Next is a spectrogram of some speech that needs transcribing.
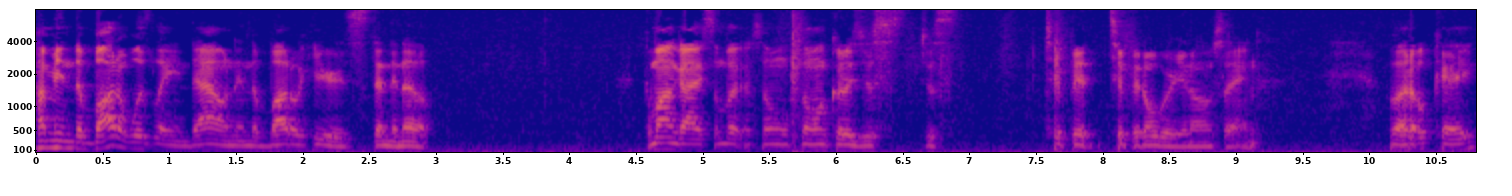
I mean, the bottle was laying down and the bottle here is standing up. Come on, guys. Somebody, someone, someone could have just, just tip it, tip it over. You know what I'm saying? But okay.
